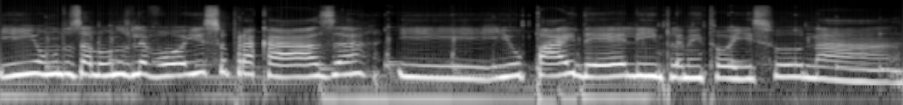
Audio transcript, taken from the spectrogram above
E um dos alunos levou isso para casa e, e, o pai dele implementou isso na,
